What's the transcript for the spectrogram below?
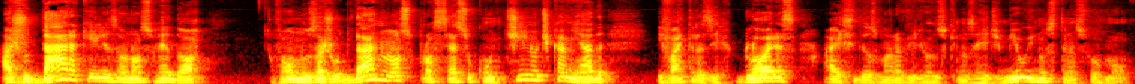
ajudar aqueles ao nosso redor, vão nos ajudar no nosso processo contínuo de caminhada e vai trazer glórias a esse Deus maravilhoso que nos redimiu e nos transformou.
